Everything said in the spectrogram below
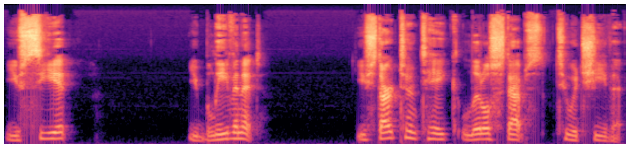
you see it, you believe in it, you start to take little steps to achieve it.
